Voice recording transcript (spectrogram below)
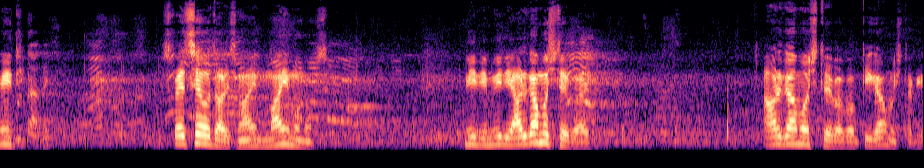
მიდი. სპეციალოდ არის მაი მაიმუნობს. მიდი, მიდი, არ გამოჩდება ეგ. არ გამოჩდება, ბო, კი გამოჩნდა კი.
